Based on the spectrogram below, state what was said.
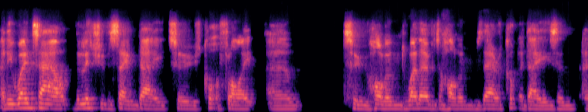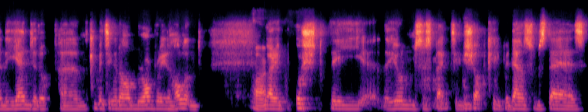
And he went out the literally the same day to cut a flight um, to Holland. Went over to Holland, was there a couple of days, and and he ended up um, committing an armed robbery in Holland, Right. where he pushed the the unsuspecting shopkeeper down some stairs,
